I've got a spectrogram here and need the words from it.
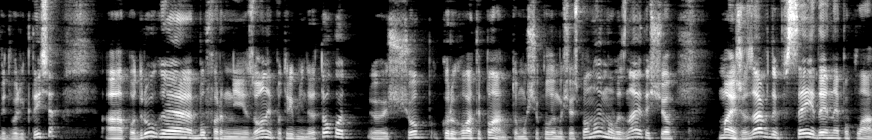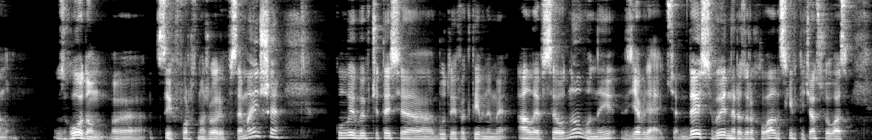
відволіктися. А по-друге, буферні зони потрібні для того, е, щоб коригувати план. Тому що коли ми щось плануємо, ви знаєте, що майже завжди все йде не по плану. Згодом е, цих форс-мажорів все менше, коли ви вчитеся бути ефективними, але все одно вони з'являються. Десь ви не розрахували, скільки часу у вас е,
